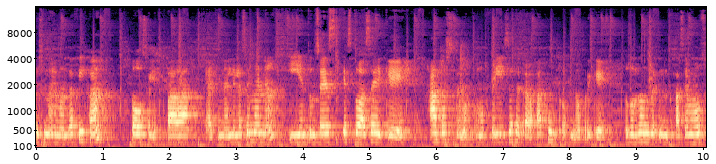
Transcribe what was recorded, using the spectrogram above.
es una demanda fija, todo se les paga al final de la semana y entonces esto hace que ambos estemos como felices de trabajar juntos, ¿no? Porque nosotros hacemos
